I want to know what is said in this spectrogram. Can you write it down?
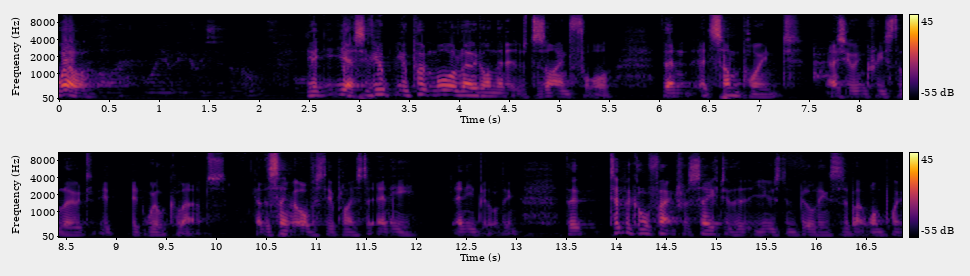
Well, you, yes, if you, you put more load on than it was designed for, then at some point, as you increase the load, it, it will collapse. And the same obviously applies to any, any building. The typical factor of safety that are used in buildings is about 1.5.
